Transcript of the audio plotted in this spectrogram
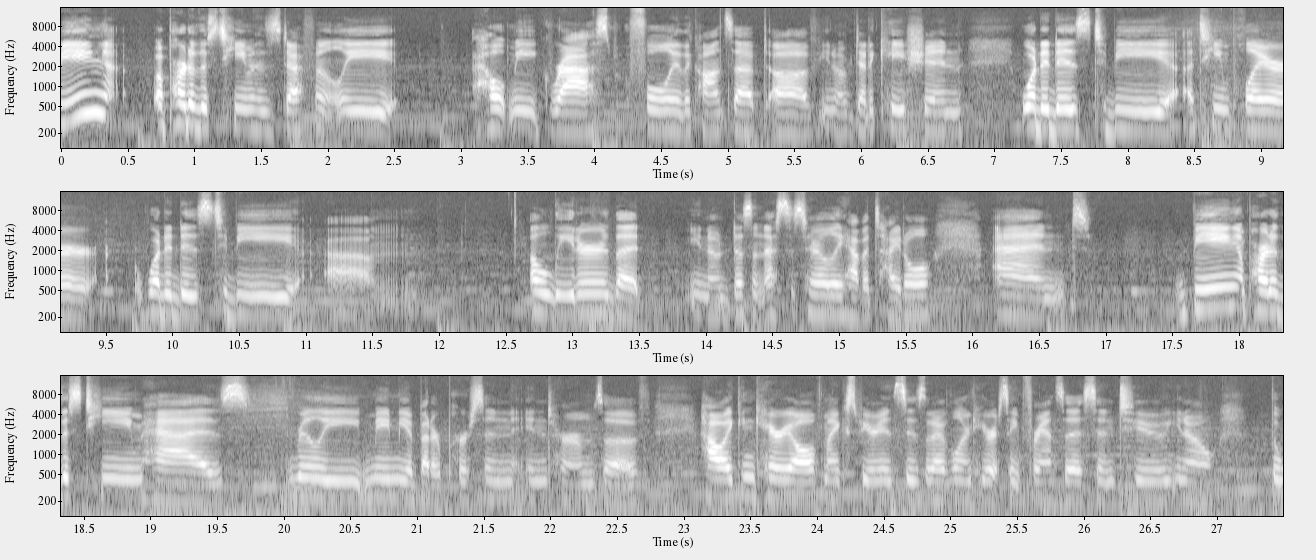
being a part of this team has definitely helped me grasp fully the concept of you know dedication, what it is to be a team player, what it is to be um, a leader that you know doesn't necessarily have a title, and being a part of this team has really made me a better person in terms of how I can carry all of my experiences that I've learned here at St. Francis into, you know, the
